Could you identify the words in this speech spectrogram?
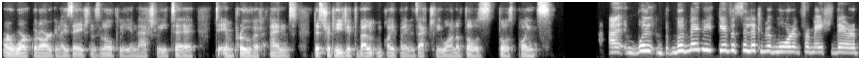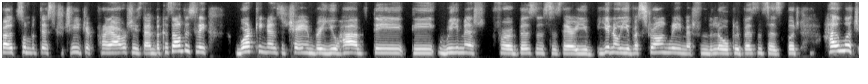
or work with organizations locally and nationally to to improve it and the strategic development pipeline is actually one of those those points Uh, will, will maybe give us a little bit more information there about some of the strategic priorities then, because obviously working as a chamber, you have the, the remit for businesses there. You, you know, you've a strong remit from the local businesses, but how much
